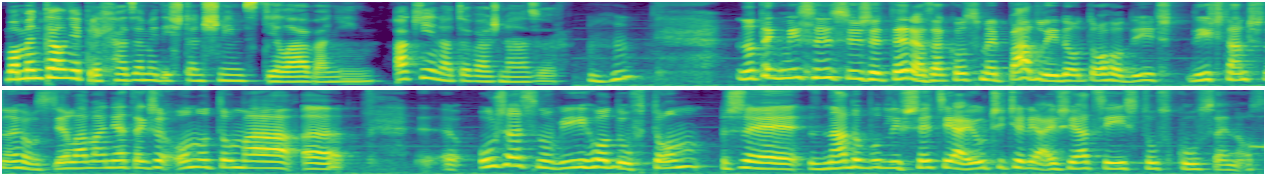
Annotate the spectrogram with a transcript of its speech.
Momentálne prechádzame dištančným vzdelávaním. Aký je na to váš názor? Uh-huh. No tak myslím si, že teraz, ako sme padli do toho dištančného vzdelávania, takže ono to má uh, úžasnú výhodu v tom, že nadobudli všetci, aj učiteľi, aj žiaci istú skúsenosť.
